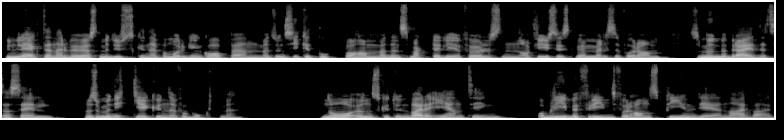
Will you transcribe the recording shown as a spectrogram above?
Hun lekte nervøst med duskene på morgenkåpen mens hun kikket bort på ham med den smertelige følelsen av fysisk vemmelse for ham som hun bebreidet seg selv, men som hun ikke kunne få bukt med. Nå ønsket hun bare én ting, å bli befridd for hans pinlige nærvær.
